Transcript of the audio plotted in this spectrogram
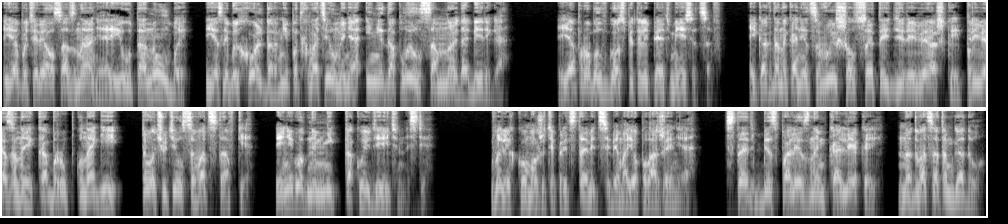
я потерял сознание и утонул бы, если бы Хольдер не подхватил меня и не доплыл со мной до берега. Я пробыл в госпитале пять месяцев, и когда, наконец, вышел с этой деревяшкой, привязанной к обрубку ноги, то очутился в отставке и негодным ни к какой деятельности. Вы легко можете представить себе мое положение. Стать бесполезным калекой на двадцатом году.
